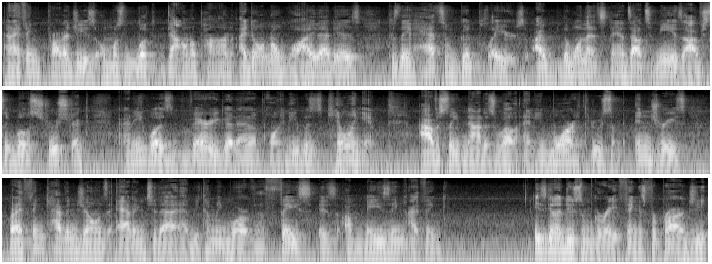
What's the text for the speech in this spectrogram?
And I think Prodigy is almost looked down upon. I don't know why that is because they've had some good players. I, the one that stands out to me is obviously Will Schusterick, and he was very good at a point. He was killing it. Obviously, not as well anymore through some injuries, but I think Kevin Jones adding to that and becoming more of the face is amazing. I think he's going to do some great things for Prodigy,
